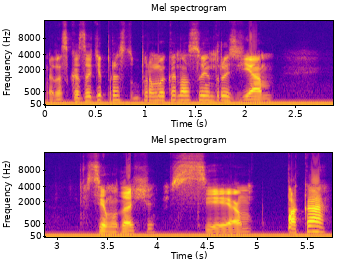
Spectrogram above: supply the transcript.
рассказывайте про, про мой канал своим друзьям. Всем удачи, всем пока!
